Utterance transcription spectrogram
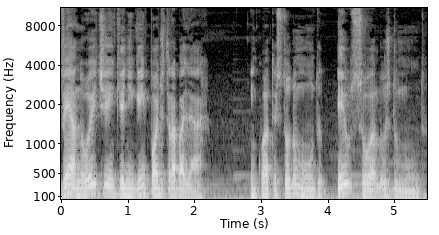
Vem a noite em que ninguém pode trabalhar. Enquanto estou no mundo, eu sou a luz do mundo.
